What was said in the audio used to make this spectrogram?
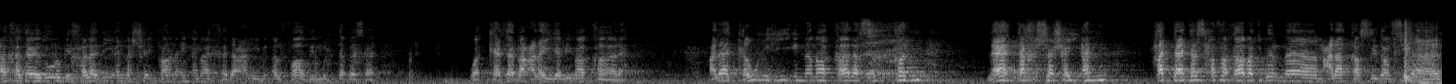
أخذ يدور بخلدي أن الشيطان إنما خدعني بالألفاظ الملتبسة وكذب علي بما قاله على كونه إنما قال صدقا لا تخشى شيئا حتى تزحف غابة برنام على قصر دمسنان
